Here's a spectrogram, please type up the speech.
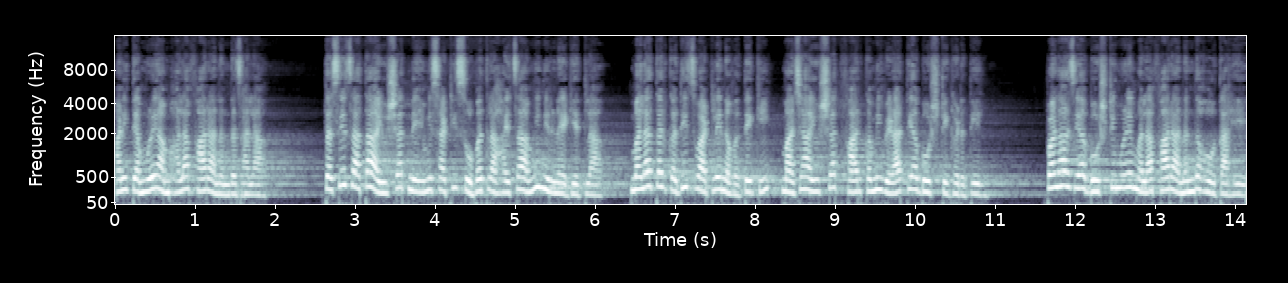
आणि त्यामुळे आम्हाला फार आनंद झाला. तसेच आता आयुष्यात नेहमीसाठी सोबत राहायचा आम्ही निर्णय घेतला. मला तर कधीच वाटले नव्हते की माझ्या आयुष्यात फार कमी वेळात या गोष्टी घडतील. पण आज या गोष्टीमुळे मला फार आनंद होत आहे.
